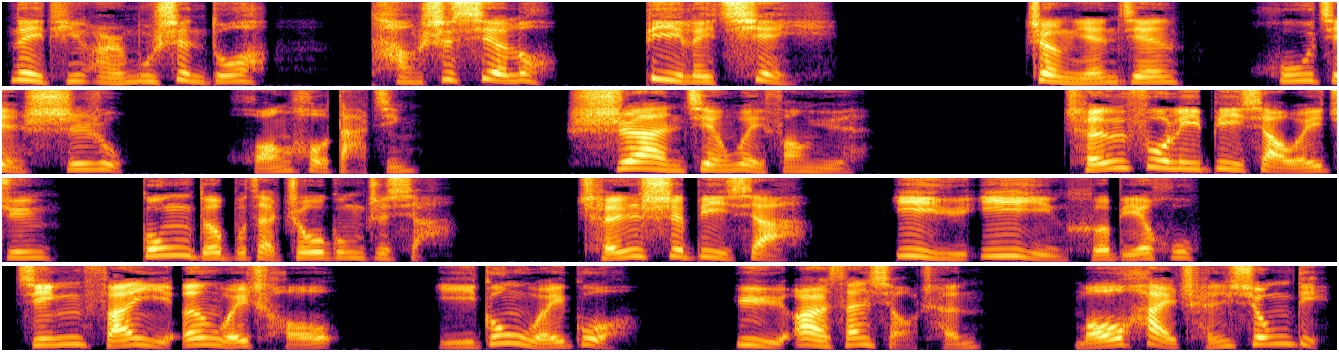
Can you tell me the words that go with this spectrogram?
内廷耳目甚多，倘是泄露，必累妾矣。”正言间，忽见师入，皇后大惊。师暗见魏方曰：“臣复立陛下为君，功德不在周公之下。臣视陛下，亦与伊尹何别乎？今反以恩为仇，以功为过，欲与二三小臣谋害臣兄弟，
